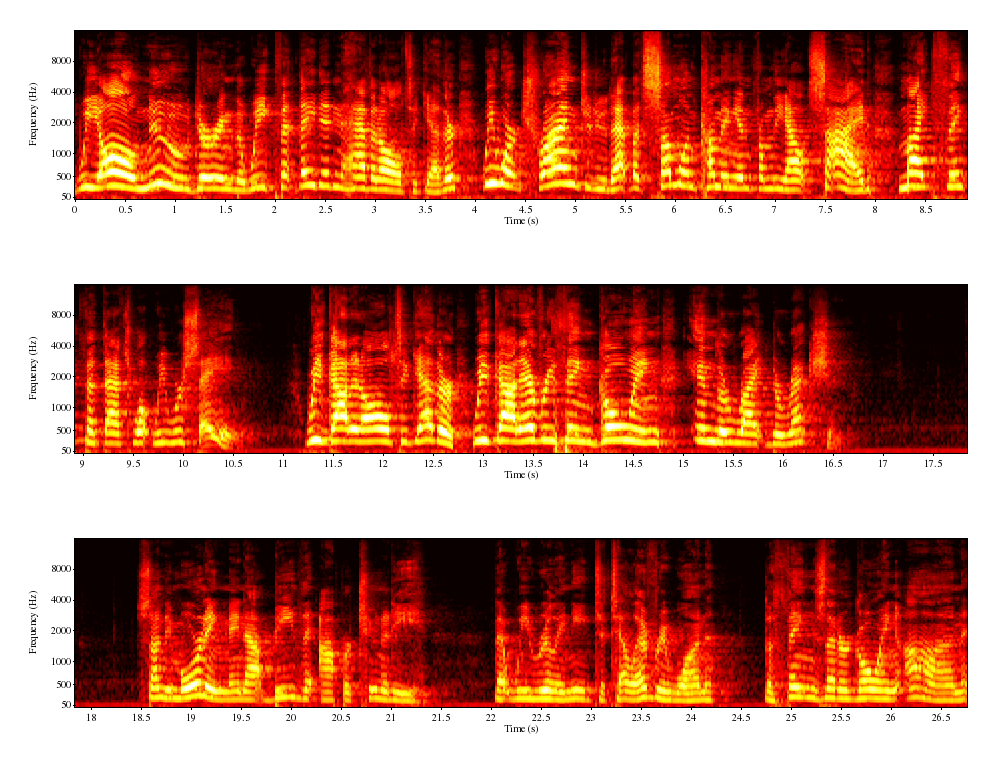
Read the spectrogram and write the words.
we all knew during the week that they didn't have it all together. We weren't trying to do that, but someone coming in from the outside might think that that's what we were saying. We've got it all together, we've got everything going in the right direction. Sunday morning may not be the opportunity that we really need to tell everyone the things that are going on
